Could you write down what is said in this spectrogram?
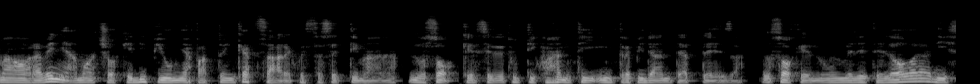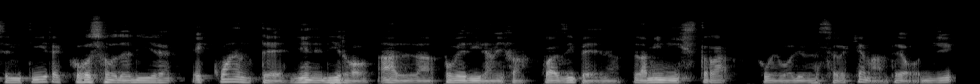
Ma ora veniamo a ciò che di più mi ha fatto incazzare questa settimana. Lo so che siete tutti quanti in trepidante attesa. Lo so che non vedete l'ora di sentire cosa ho da dire e quante gliene dirò alla poverina mi fa quasi pena, la ministra, come vogliono essere chiamate oggi,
